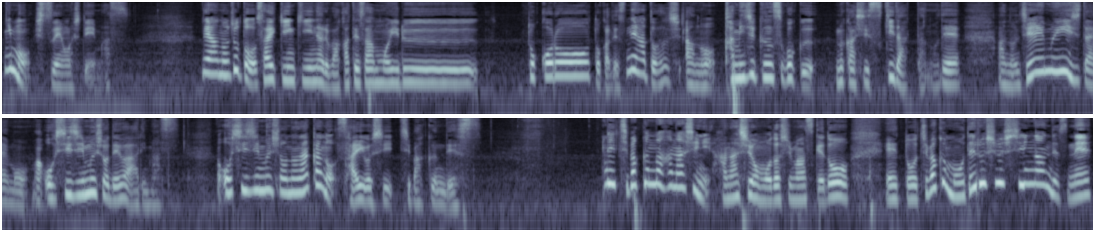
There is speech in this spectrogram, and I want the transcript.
にも出演をしています。で、あの、ちょっと最近気になる若手さんもいるところとかですね、あと私、あの、上地くんすごく昔好きだったので、あの、JME 自体も、まあ、推し事務所ではあります。推し事務所の中の最推し、千葉くんです。で、千葉くんの話に話を戻しますけど、えっ、と、千葉くんモデル出身なんですね。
